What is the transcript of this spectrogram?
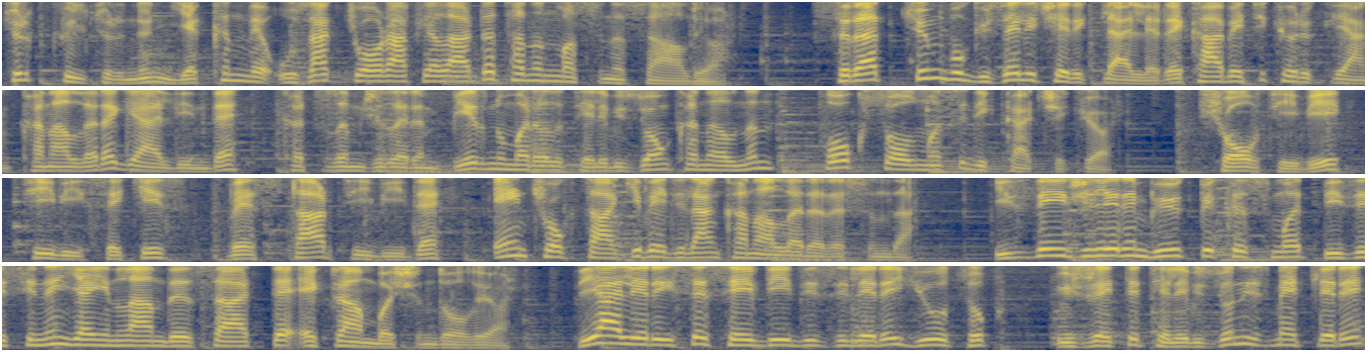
Türk kültürünün yakın ve uzak coğrafyalarda tanınmasını sağlıyor. Sıra tüm bu güzel içeriklerle rekabeti körükleyen kanallara geldiğinde katılımcıların bir numaralı televizyon kanalının Fox olması dikkat çekiyor. Show TV, TV8 ve Star TV'de en çok takip edilen kanallar arasında. İzleyicilerin büyük bir kısmı dizisinin yayınlandığı saatte ekran başında oluyor. Diğerleri ise sevdiği dizileri YouTube, ücretli televizyon hizmetleri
